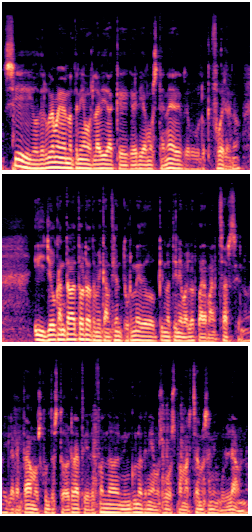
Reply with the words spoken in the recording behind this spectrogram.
Sí, o de alguna manera no teníamos la vida que queríamos tener o lo que fuera, ¿no? Y yo cantaba todo el rato mi canción Turnedo, que no tiene valor para marcharse, ¿no? Y la cantábamos juntos todo el rato y en el fondo ninguno teníamos voz para marcharnos a ningún lado, ¿no?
